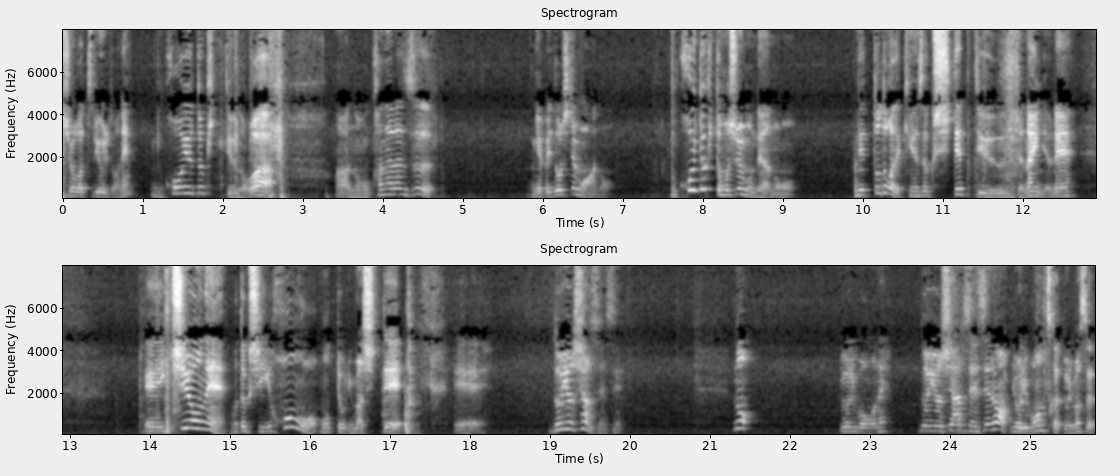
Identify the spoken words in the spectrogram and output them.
正月料理とかね。こういう時っていうのはあの必ずやっぱりどうしてもあのこういう時って面白いもんであのネットとかで検索してっていうんじゃないんだよね、えー、一応ね私本を持っておりまして、えー、土井善晴先生の料理本をね土井善晴先生の料理本を使っております。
